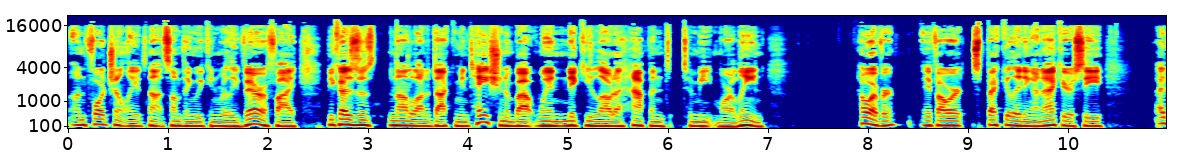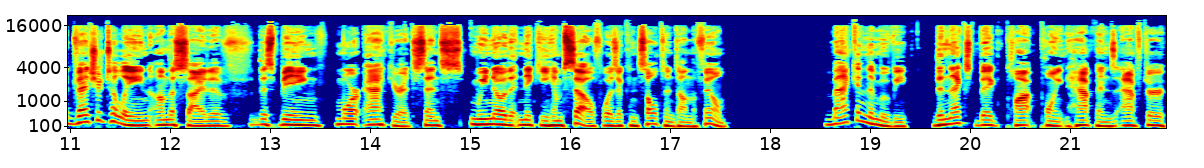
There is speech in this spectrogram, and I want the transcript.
unfortunately, it's not something we can really verify because there's not a lot of documentation about when Niki Lauda happened to meet Marlene. However, if I were speculating on accuracy, I'd venture to lean on the side of this being more accurate since we know that Niki himself was a consultant on the film. Back in the movie, the next big plot point happens after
